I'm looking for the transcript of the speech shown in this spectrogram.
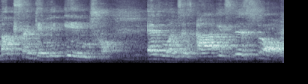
makusengele intro. Everyone says ah it's this song.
